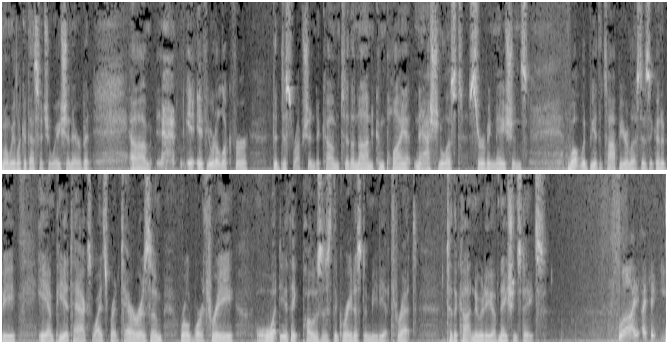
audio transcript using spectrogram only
when we look at that situation there, but um, if you were to look for the disruption to come to the non-compliant nationalist serving nations, what would be at the top of your list? Is it going to be EMP attacks, widespread terrorism, World War III? What do you think poses the greatest immediate threat to the continuity of nation states? Well, I, I think you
